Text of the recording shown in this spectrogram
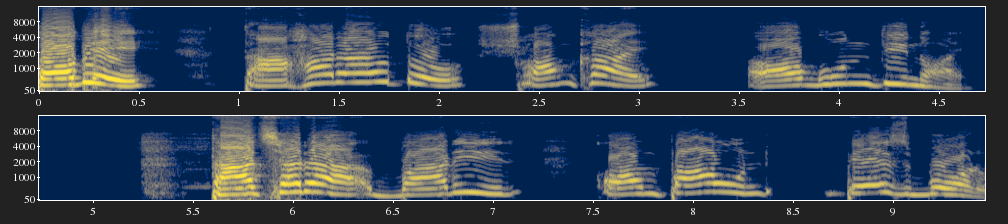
তবে তাহারাও তো সংখ্যায় অগুন্তি নয়। তাছাড়া বাড়ির কম্পাউন্ড বেশ বড়।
